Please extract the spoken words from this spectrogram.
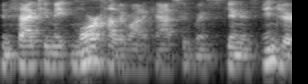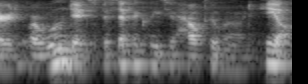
In fact, you make more hyaluronic acid when skin is injured or wounded specifically to help the wound heal.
